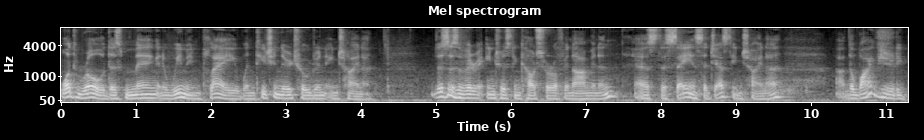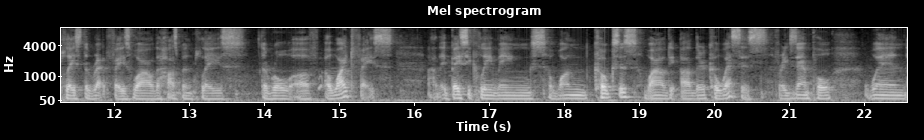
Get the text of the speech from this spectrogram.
What role does men and women play when teaching their children in China? This is a very interesting cultural phenomenon. As the saying suggests in China, uh, the wife usually plays the red face while the husband plays the role of a white face. Uh, it basically means one coaxes while the other coerces. For example, when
